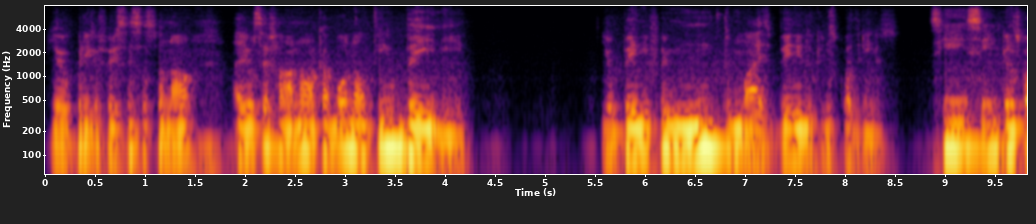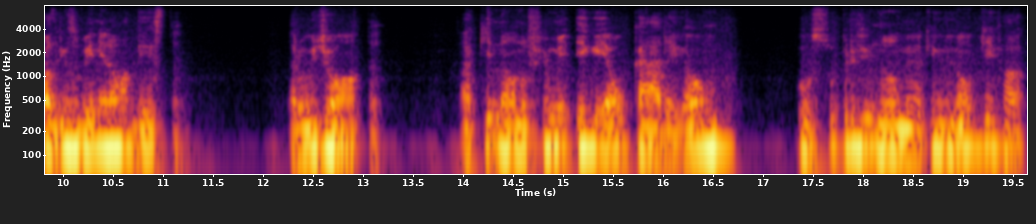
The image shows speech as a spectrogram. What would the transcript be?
que o Coringa foi sensacional. Aí você fala, não, acabou não, tem o Bane. E o Bane foi muito mais Bane do que nos quadrinhos. Sim, sim. Porque nos quadrinhos o Bane era uma besta. Era um idiota. Aqui não, no filme ele é o cara, ele é um, o super vilão mesmo, aquele vilão que fala,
